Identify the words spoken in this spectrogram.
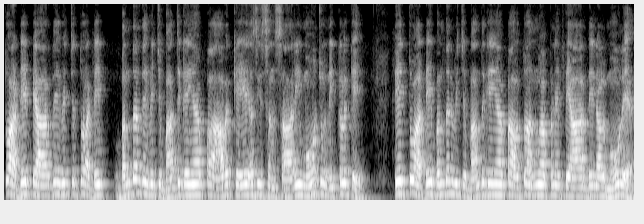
ਤੁਹਾਡੇ ਪਿਆਰ ਦੇ ਵਿੱਚ, ਤੁਹਾਡੇ ਬੰਧਨ ਦੇ ਵਿੱਚ ਵੱਜ ਗਏ ਆ ਭਾਵ ਕਿ ਅਸੀਂ ਸੰਸਾਰੀ ਮੋਹ ਚੋਂ ਨਿਕਲ ਕੇ ਤੇ ਤੁਹਾਡੇ ਬੰਧਨ ਵਿੱਚ ਬੰਧ ਗਏ ਆ ਭਾਵ ਤੁਹਾਨੂੰ ਆਪਣੇ ਪਿਆਰ ਦੇ ਨਾਲ ਮੋਹ ਲਿਆ।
